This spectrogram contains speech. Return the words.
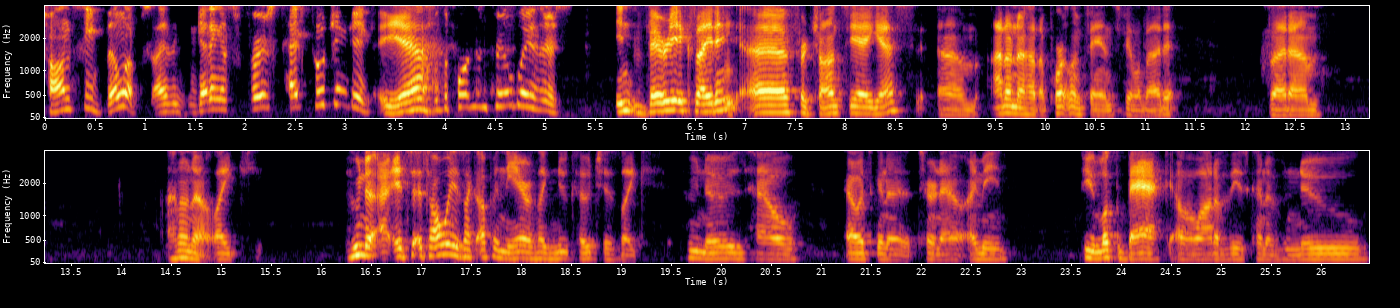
Chauncey Billups getting his first head coaching gig. Yeah, with the Portland Trailblazers. In, very exciting uh, for Chauncey, I guess. Um, I don't know how the Portland fans feel about it, but um, I don't know. Like, who know? It's it's always like up in the air with like new coaches. Like, who knows how how it's gonna turn out? I mean, if you look back at a lot of these kind of new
